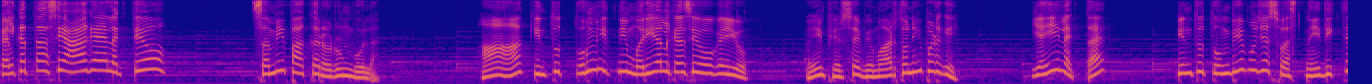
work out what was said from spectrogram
कलकत्ता से आ गए लगते हो? समीप आकर अरुण बोला हाँ किंतु तुम इतनी मरियल कैसे हो गई हो? कहीं फिर से बीमार तो नहीं पड़ गई? यही लगता है। किंतु तुम भी मुझे स्वस्थ नहीं दिखते।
